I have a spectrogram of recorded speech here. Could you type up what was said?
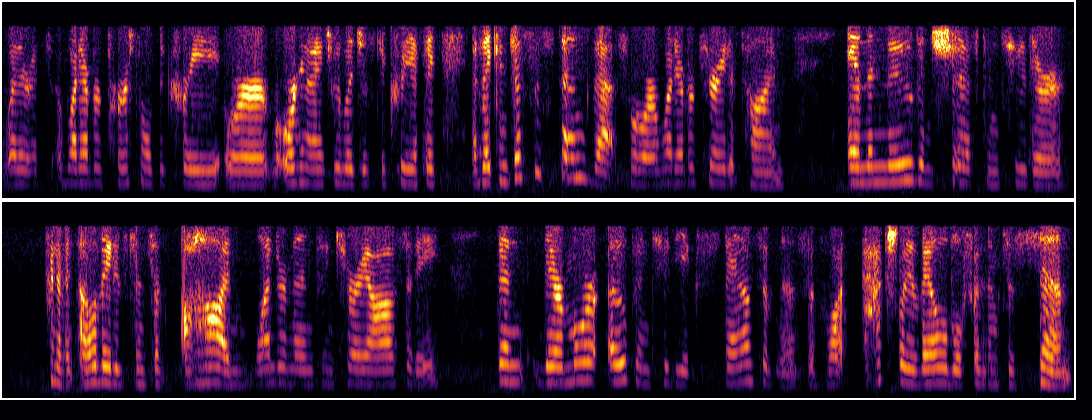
whether it's whatever personal decree or organized religious decree, if they if they can just suspend that for whatever period of time, and then move and shift into their kind of an elevated sense of awe and wonderment and curiosity, then they're more open to the expansiveness of what's actually available for them to sense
